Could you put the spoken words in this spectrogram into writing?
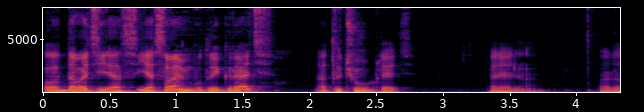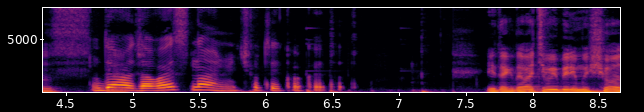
Ладно, давайте я, я с вами буду играть. А ты чего, блядь? Реально. Раз, Да, блядь. давай с нами. Что ты как этот? Итак, давайте выберем еще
